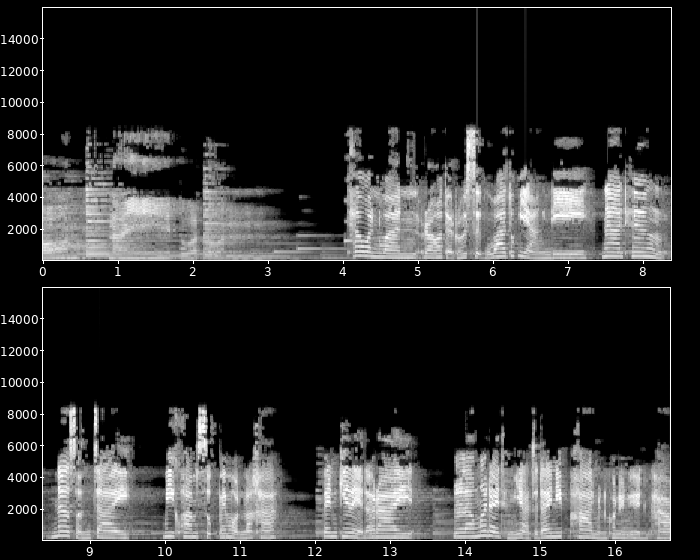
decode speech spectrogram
อนในตัวตน ถ้าวันๆเราเอาแต่รู้สึกว่าทุกอย่างดี น่าทึ่ง น่าสนใจ มีความสุขไปหมดละคะ เป็นกิเลสอะไร แล้วเมื่อใดถึงอยากจะได้นิพพานเหมือนคนอื่นๆเขา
